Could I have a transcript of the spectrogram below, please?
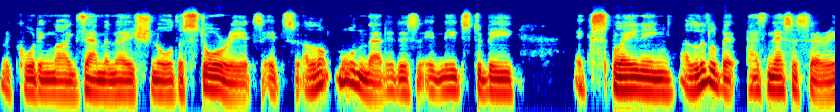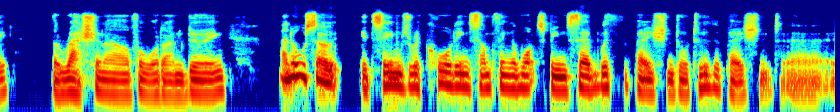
recording my examination or the story. It's it's a lot more than that. It is it needs to be explaining a little bit as necessary the rationale for what I'm doing, and also it seems recording something of what's been said with the patient or to the patient uh,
